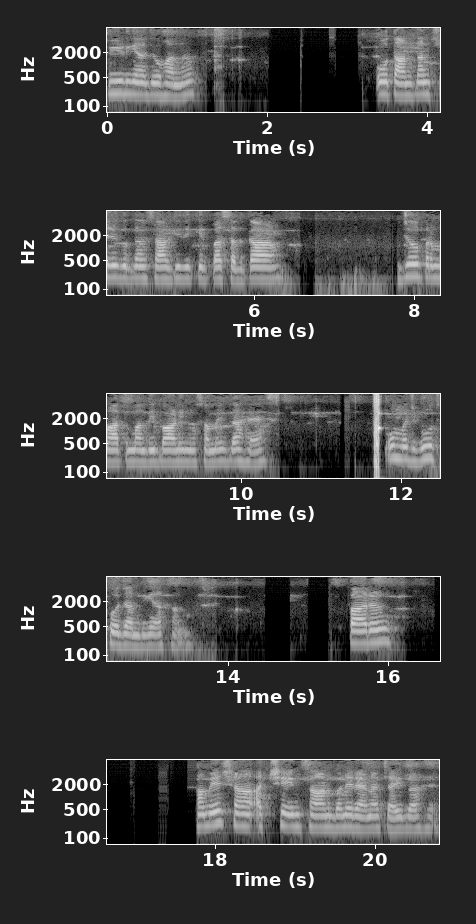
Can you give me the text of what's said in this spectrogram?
ਪੀੜ੍ਹੀਆਂ ਜੋ ਹਨ, ਉਹ ਧੰਨ ਧੰਨ ਸ੍ਰੀ ਗੁਰੂ ਗ੍ਰੰਥ ਸਾਹਿਬ ਜੀ ਦੀ ਕਿਰਪਾ ਸਦਕਾ ਜੋ ਪਰਮਾਤਮਾ ਦੀ ਬਾਣੀ ਨੂੰ ਸਮਝਦਾ ਹੈ ਉਹ ਮਜ਼ਬੂਤ ਹੋ ਜਾਂਦੀਆਂ ਹਨ। ਪਰ ਹਮੇਸ਼ਾ ਅੱਛੇ ਇਨਸਾਨ ਬਣੇ ਰਹਿਣਾ ਚਾਹੀਦਾ ਹੈ।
